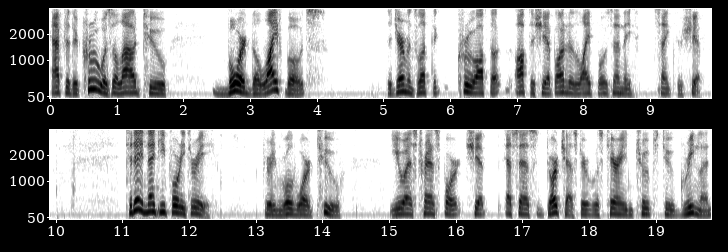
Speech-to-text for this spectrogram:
after the crew was allowed to board the lifeboats. The Germans let the crew off the off the ship onto the lifeboats, then they sank their ship. Today in 1943, during World War II, U.S. transport ship SS Dorchester was carrying troops to Greenland.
